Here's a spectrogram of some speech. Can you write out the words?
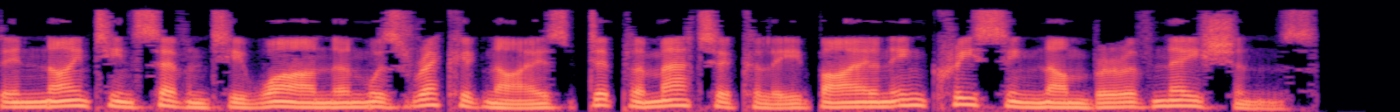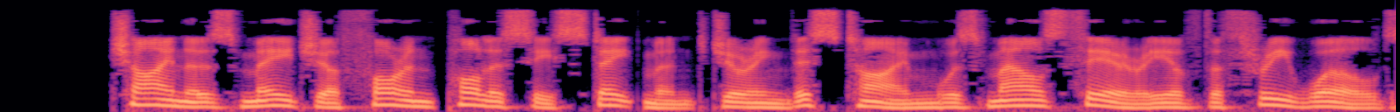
in 1971 and was recognized diplomatically by an increasing number of nations. China's major foreign policy statement during this time was Mao's theory of the three worlds,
